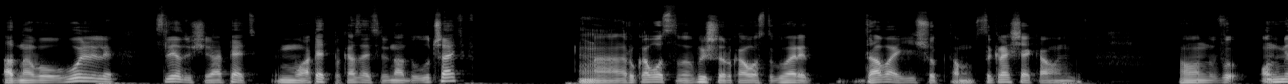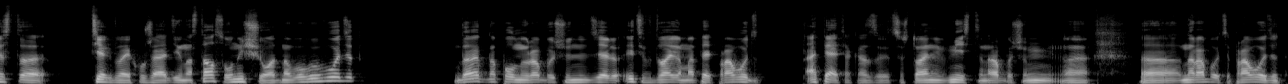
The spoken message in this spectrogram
одного уволили, следующий опять, ему опять показатели надо улучшать, а, руководство, высшее руководство говорит, давай еще там сокращай кого-нибудь. Он, в... он вместо тех двоих уже один остался, он еще одного выводит, да, на полную рабочую неделю. Эти вдвоем опять проводят опять оказывается, что они вместе на рабочем, э, э, на работе проводят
